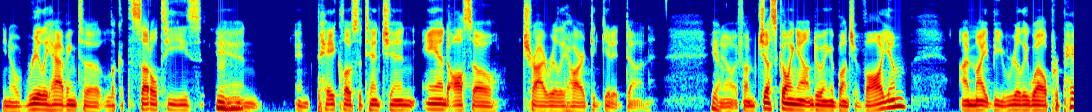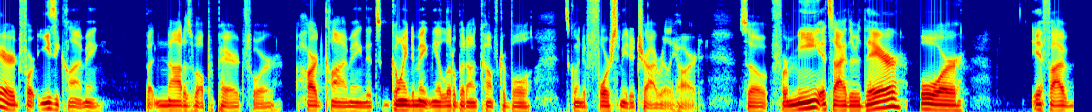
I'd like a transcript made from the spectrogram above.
you know really having to look at the subtleties Mhm. and and pay close attention and also try really hard to get it done. Yeah. You know, if I'm just going out and doing a bunch of volume, I might be really well prepared for easy climbing, but not as well prepared for hard climbing that's going to make me a little bit uncomfortable. It's going to force me to try really hard. So for me, it's either there or if I've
